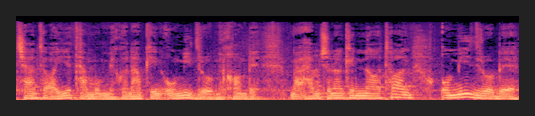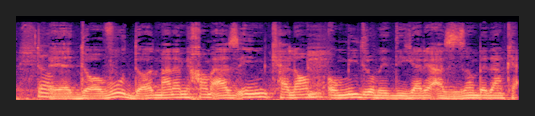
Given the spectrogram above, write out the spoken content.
چند تا آیه تموم می‌کنم که این امید رو می‌خوام به همچنان که ناتان امید رو به داوود. داد منم می‌خوام از این کلام امید رو به دیگر عزیزان بدم که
